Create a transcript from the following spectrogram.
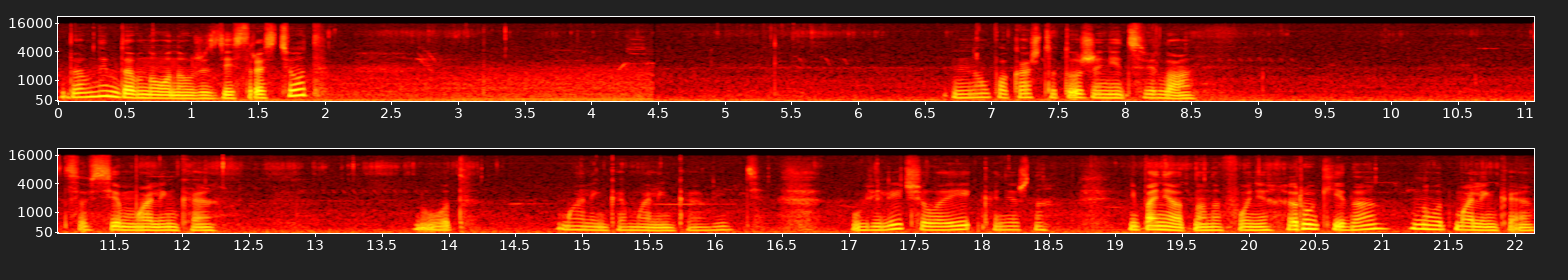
Давным-давно она уже здесь растет. но пока что тоже не цвела. Совсем маленькая. Ну вот, маленькая-маленькая, видите? Увеличила и, конечно, непонятно на фоне руки, да? Ну вот маленькая.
